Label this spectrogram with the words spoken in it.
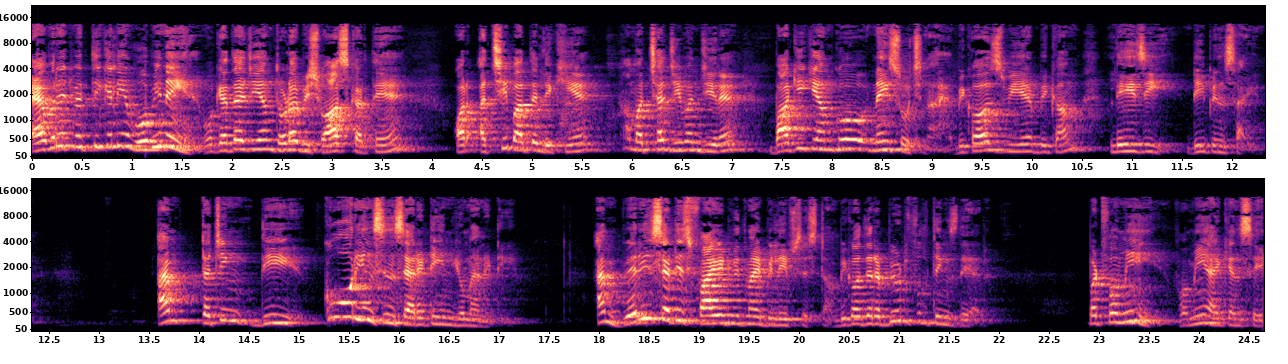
एवरेज व्यक्ति के लिए वो भी नहीं है। वो कहता है, जी, हम थोड़ा विश्वास करते हैं और अच्छी बातें लिखी हैं, हम अच्छा जीवन जी रहे हैं, बाकी के हमको नहीं सोचना है because we have become lazy deep inside I am touching the core in sincerity in humanity I am very satisfied with my belief system because there are beautiful things there but for me for me I can say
